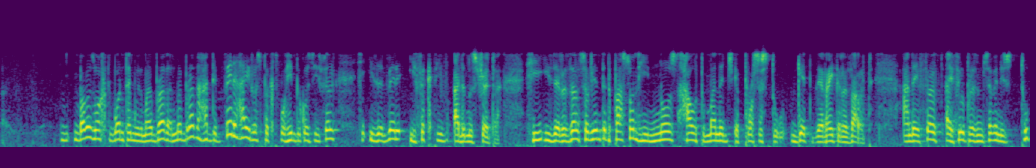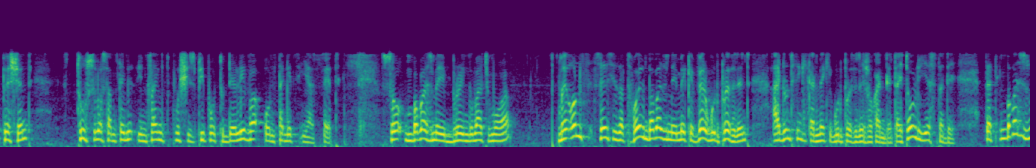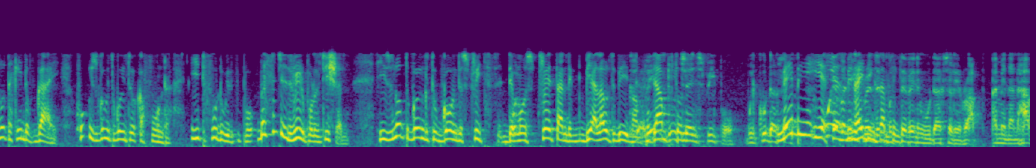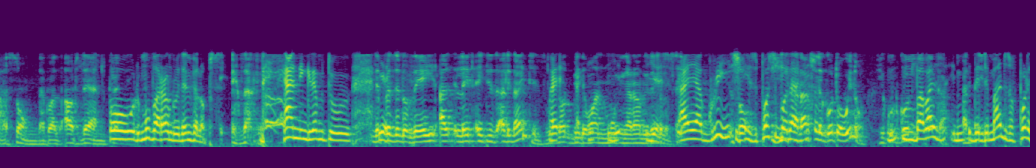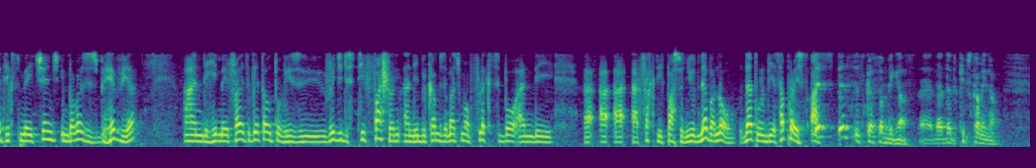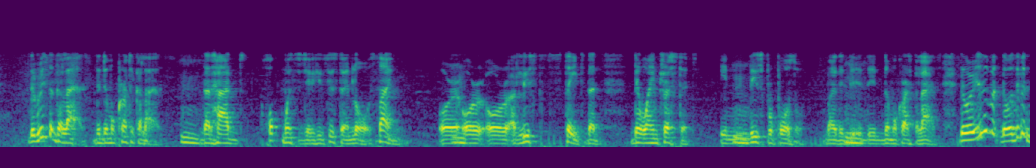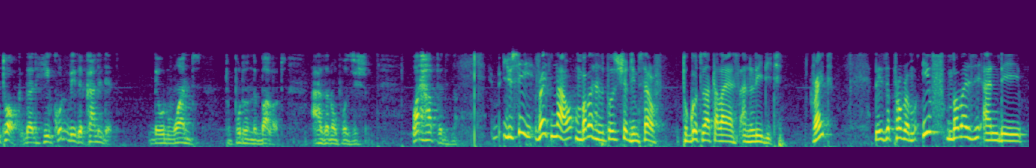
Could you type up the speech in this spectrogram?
Babas worked one time with my brother, and my brother had a very high respect for him because he felt he is a very effective administrator. He is a results-oriented person. He knows how to manage a process to get the right result. And I felt, I feel President Seven is too patient, too slow sometimes in trying to push his people to deliver on targets he has set. So Mbabas may bring much more. My own sense is that while Mbabazi may make a very good president, I don't think he can make a good presidential candidate. I told you yesterday that Mbabazi is not the kind of guy who is going to go into a kafunda, eat food with people. Message is a real politician. He's not going to go in the streets, demonstrate, and be allowed to be Campaigns dumped do on. change people. We could have Maybe, yes, he has been hiding something. Museveni would actually rap. I mean, and have a song that was out there. And Or would move around with envelopes, exactly. handing them to. The yes. president of the uh, late 80s, early 90s would I- not be the one moving around with yes, envelopes. I agree. So it is possible he that can actually go to a winner. He could go Mbabazi, the demands of politics may change Mbabazi's behavior, and he may try to get out of his uh, rigid, stiff fashion, and he becomes a much more flexible and uh, uh, uh, attractive person. You'd never know. That will be a surprise to us. Let's, let's discuss something else uh, that, that keeps coming up. The recent alliance, the Democratic Alliance, Mm. that had Hope Mwesigye, his sister-in-law, sign or, Mm. or, or at least state that they were interested in Mm. this proposal by the, the, hmm. the Democratic Alliance. There, were even, there was even talk that he could be the candidate they would want to put on the ballot as an opposition. What happens now? You see, right now, Mbabazi has positioned himself to go to that alliance and lead it, right? There is a problem. If Mbabazi and the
